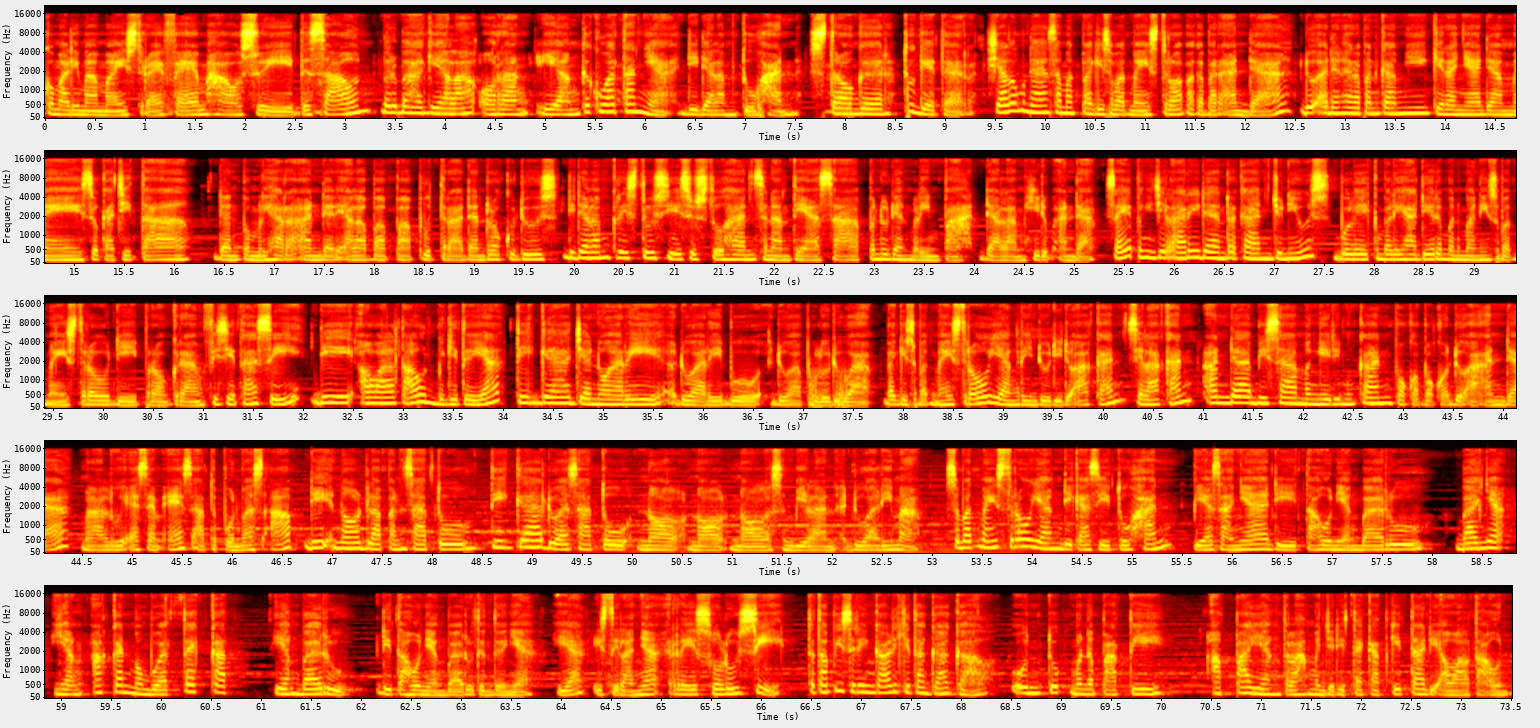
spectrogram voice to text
Maestro FM House with the Sound. Berbahagialah orang yang kekuatannya di dalam Tuhan. Stronger Together. Shalom dan selamat pagi Sobat Maestro. Apa kabar Anda? Doa dan harapan kami kiranya damai, sukacita, dan pemeliharaan dari Allah Bapa, Putra, dan Roh Kudus di dalam Kristus Yesus Tuhan senantiasa penuh dan melimpah dalam hidup Anda. Saya penginjil Ari dan rekan Junius boleh kembali hadir menemani Sobat Maestro di program visitasi di awal tahun begitu ya, 3 Januari 2022. Bagi Sobat Maestro yang rindu didoakan, silakan Anda bisa mengirimkan pokok-pokok doa Anda melalui SMS ataupun WhatsApp WhatsApp di 081 321 000925. Sobat Maestro yang dikasih Tuhan, biasanya di tahun yang baru banyak yang akan membuat tekad yang baru di tahun yang baru tentunya, ya, istilahnya resolusi. Tetapi sering kali kita gagal untuk menepati apa yang telah menjadi tekad kita di awal tahun.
